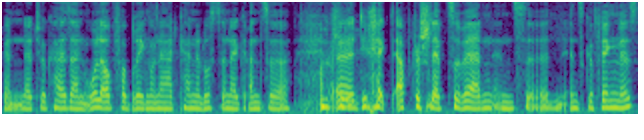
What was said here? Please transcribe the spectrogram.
in der Türkei seinen Urlaub verbringen und er hat keine Lust an der Grenze okay. äh, direkt abgeschleppt zu werden ins, äh, ins Gefängnis.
